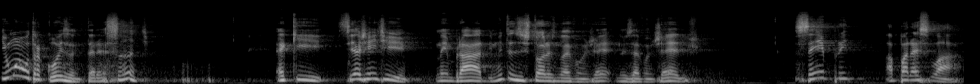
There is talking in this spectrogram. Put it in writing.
E uma outra coisa interessante é que, se a gente lembrar de muitas histórias no nos evangelhos, sempre aparece lá.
